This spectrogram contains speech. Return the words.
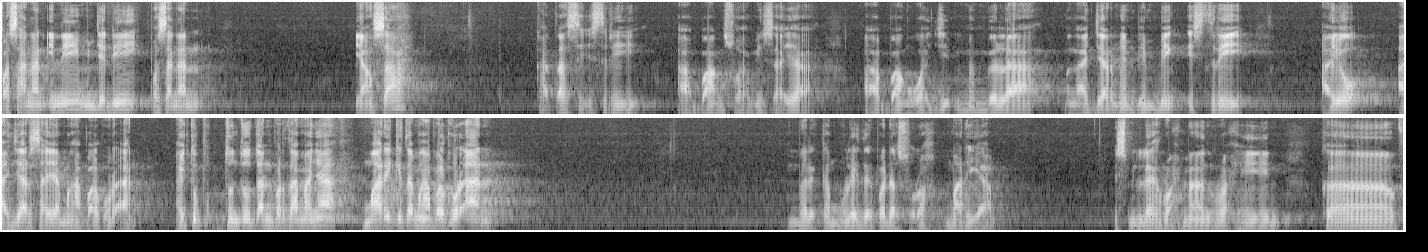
pasangan ini menjadi pasangan yang sah kata si istri abang suami saya abang wajib membela mengajar membimbing istri ayo ajar saya menghafal Quran Ah, itu tuntutan pertamanya, mari kita menghafal Quran. Mereka mulai daripada surah Maryam. Bismillahirrahmanirrahim. Kaf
